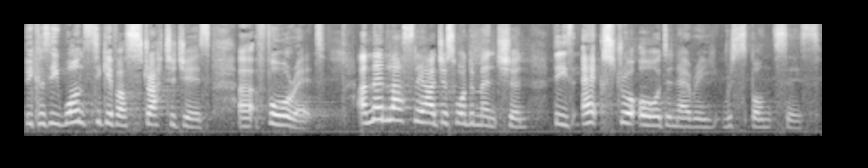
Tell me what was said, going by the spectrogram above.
because he wants to give us strategies uh, for it. And then, lastly, I just want to mention these extraordinary responses.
